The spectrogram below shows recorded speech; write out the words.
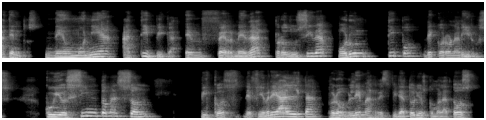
Atentos, neumonía atípica, enfermedad producida por un tipo de coronavirus, cuyos síntomas son picos de fiebre alta, problemas respiratorios como la tos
